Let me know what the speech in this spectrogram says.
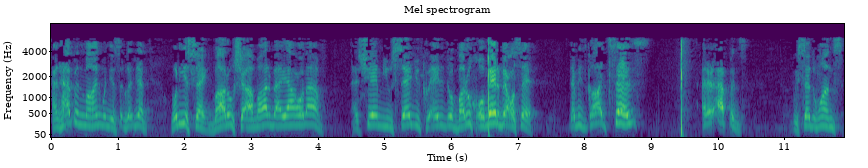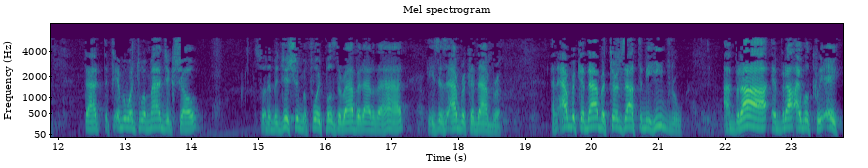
And have in mind when you say, again, what are you saying? Baruch Shamar Olam. Hashem, you said you created the Baruch Omer Ve'oseh. That means God says, and it happens. We said once that if you ever went to a magic show, so the magician, before he pulls the rabbit out of the hat, he says abracadabra. And abracadabra turns out to be Hebrew. Abra, Abra, I will create.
